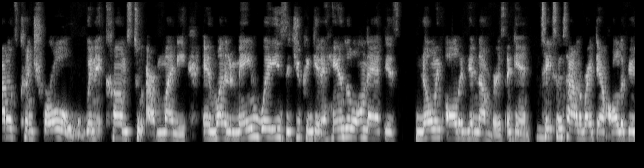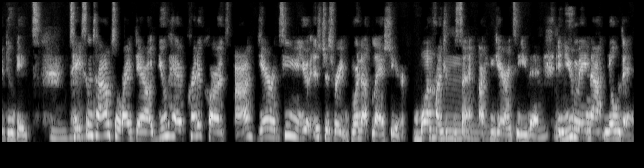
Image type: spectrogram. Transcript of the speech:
out of control when it comes to our money. And one of the main ways that you can get a handle on that is knowing all of your numbers. Again, mm-hmm. take some time to write down all of your due dates. Mm-hmm. Take some time to write down, you have credit cards. I guarantee you your interest rate went up last year. 100%. percent I can guarantee you that. Mm-hmm. And you may not know that.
